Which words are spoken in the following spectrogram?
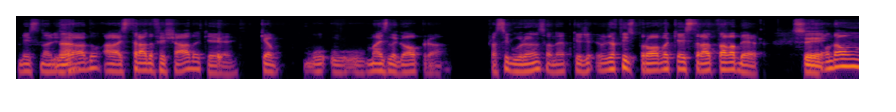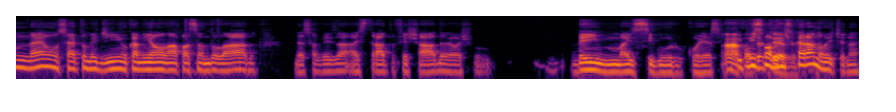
Bem sinalizado. Né? A estrada fechada, que é, que é o, o mais legal para segurança, né? Porque eu já fiz prova que a estrada estava aberta. Sim. Então dá um, né, um certo medinho, o caminhão lá passando do lado. Dessa vez a, a estrada fechada, eu acho bem mais seguro correr assim. Ah, e principalmente certeza. ficar à noite, né?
